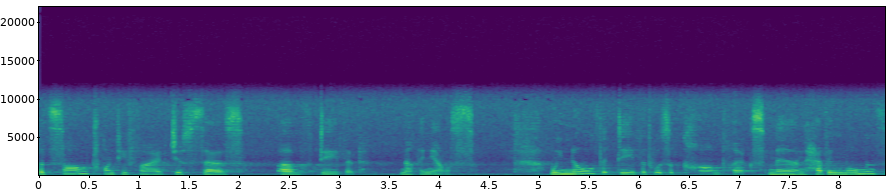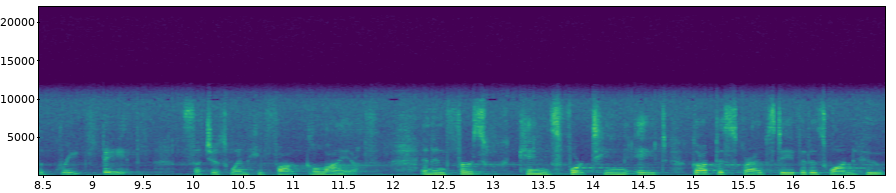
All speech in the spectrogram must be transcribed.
But Psalm 25 just says, of David, nothing else. We know that David was a complex man, having moments of great faith, such as when he fought Goliath. And in 1 Kings 14:8, God describes David as one who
